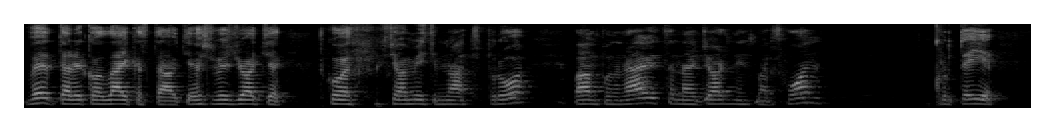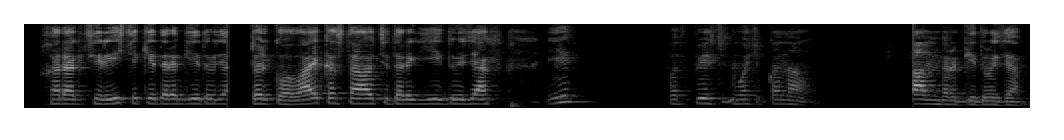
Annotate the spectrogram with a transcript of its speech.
Вы только лайк ставьте, если вы ждете такой Xiaomi 17 Pro, вам понравится надежный смартфон, крутые характеристики, дорогие друзья. Только лайк ставьте, дорогие друзья, и подписывайтесь на мой YouTube канал. Ладно, дорогие друзья.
